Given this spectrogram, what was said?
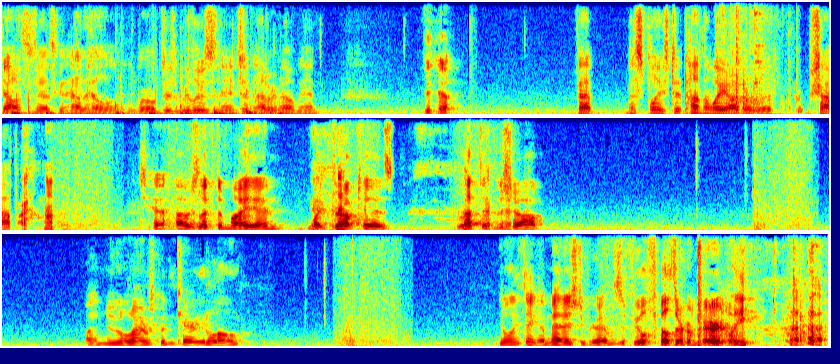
Dallas is asking, how the hell in the world did we lose an engine? I don't know, man. Yeah. Pat misplaced it on the way out of the shop. Yeah. I was lifting my end. Mike dropped his, left it in the shop. My new alarms couldn't carry it alone. The only thing I managed to grab was a fuel filter, apparently.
